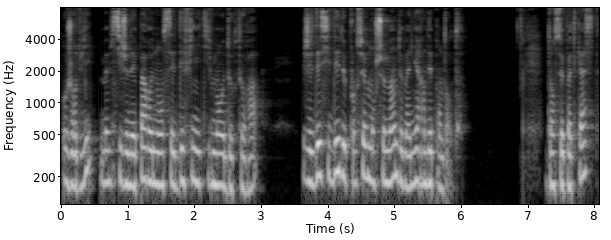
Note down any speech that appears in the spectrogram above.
Aujourd'hui, même si je n'ai pas renoncé définitivement au doctorat, j'ai décidé de poursuivre mon chemin de manière indépendante. Dans ce podcast,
